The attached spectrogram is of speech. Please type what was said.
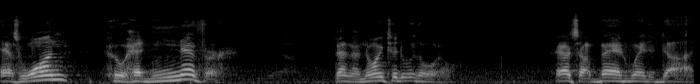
as one who had never been anointed with oil. That's a bad way to die.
